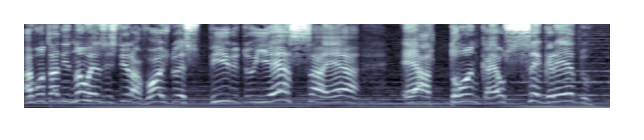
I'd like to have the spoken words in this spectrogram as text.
a vontade de não resistir à voz do Espírito, e essa é a, é a tônica, é o segredo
